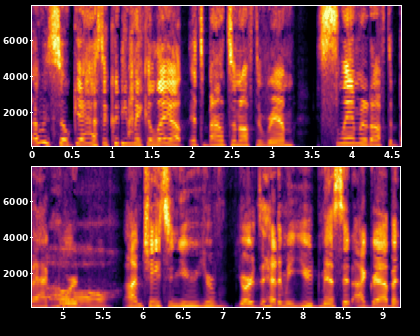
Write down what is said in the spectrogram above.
I was so gassed I couldn't even make a layup. It's bouncing off the rim, slamming it off the backboard. Oh, I'm chasing you. You're yards ahead of me. You'd miss it. I grab it.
